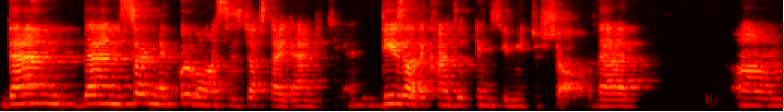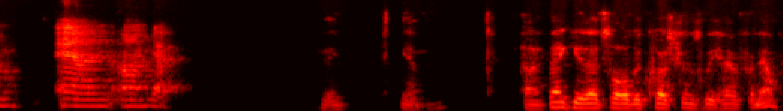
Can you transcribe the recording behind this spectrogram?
then, then certain equivalence is just identity. And these are the kinds of things you need to show that, um, and um, yeah. Okay. Yeah. Uh, thank you. That's all the questions we have for now.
